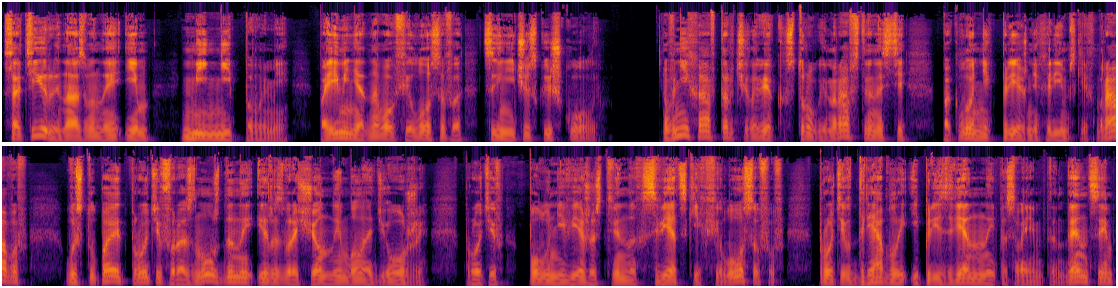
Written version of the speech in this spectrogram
сатиры, названные им Минипповыми, по имени одного философа цинической школы. В них автор, человек строгой нравственности, поклонник прежних римских нравов, выступает против разнузданной и развращенной молодежи, против полуневежественных светских философов, против дряблой и презренной по своим тенденциям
